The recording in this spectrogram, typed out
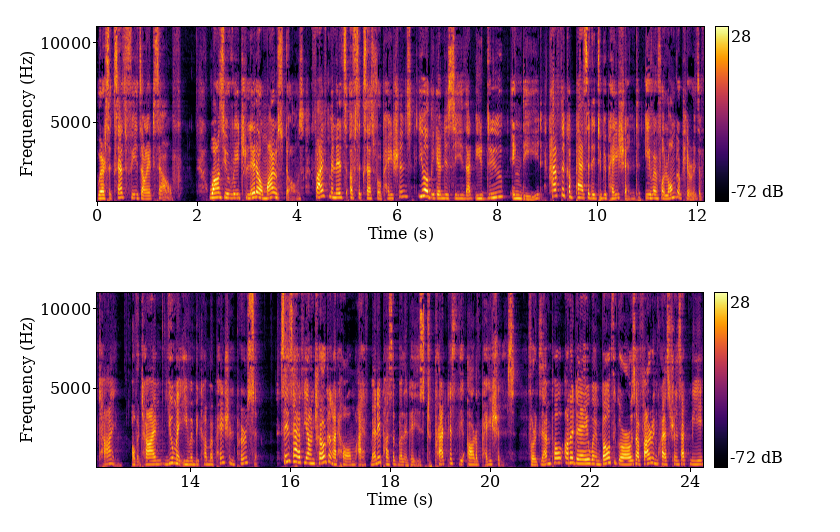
where success feeds on itself. Once you reach little milestones, five minutes of successful patience, you will begin to see that you do indeed have the capacity to be patient, even for longer periods of time. Over time, you may even become a patient person. Since I have young children at home, I have many possibilities to practice the art of patience. For example, on a day when both girls are firing questions at me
